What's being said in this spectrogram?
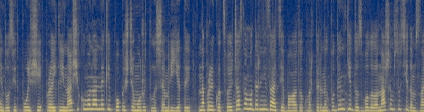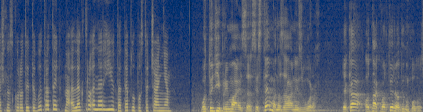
багаторічний досвід Польщі, про який наші комунальники поки що можуть лише мріяти. Наприклад, своєчасна модернізація багатоквартирних будинків дозволила нашим сусідам значно скоротити витрати на електроенергію та теплопостачання. От тоді приймається система на загальних зборах, яка одна квартира, один голос.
